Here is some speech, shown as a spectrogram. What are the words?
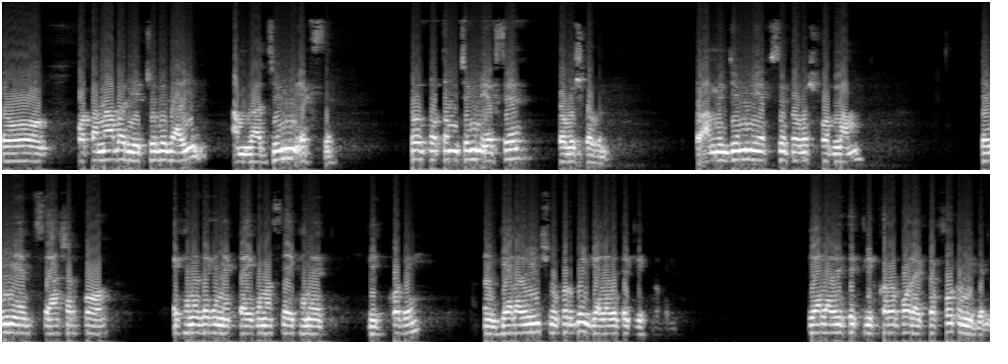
তো কথা না বাড়িয়ে চলে যাই, আমরা জেমিনি অ্যাপসে তো প্রথম জেমিনি অ্যাপসে প্রবেশ করবেন। তো আমি জেমিনি অ্যাপসে প্রবেশ করলাম। জেমিনি অ্যাপসে আসার পর, এখানে দেখেন একটা আইকন আছে, এখানে ক্লিক করে গ্যালারি শো করবে গ্যালারিতে ক্লিক করবেন। গ্যালারিতে ক্লিক করার পর একটা ফটো নেবেন।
